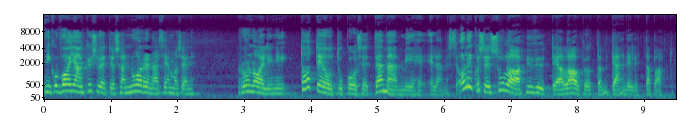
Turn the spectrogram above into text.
niin kuin voidaan kysyä, että jos hän nuorena semmoisen runoili, niin toteutuko se tämän miehen elämässä? Oliko se sulaa hyvyyttä ja laupeutta, mitä hänelle tapahtui?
